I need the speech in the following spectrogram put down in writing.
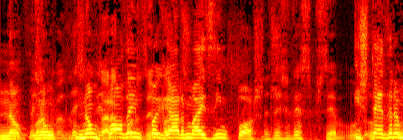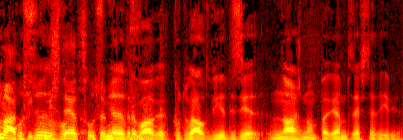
não, não, não podem pagar mais impostos. Mas deixa ver se percebe. Isto é dramático. O, isto é absolutamente o senhor advoga que Portugal devia dizer nós não pagamos esta dívida.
